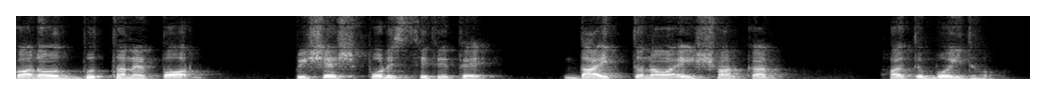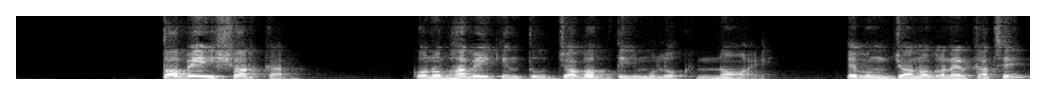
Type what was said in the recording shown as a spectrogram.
গণ অভ্যুত্থানের পর বিশেষ পরিস্থিতিতে দায়িত্ব নেওয়া এই সরকার হয়তো বৈধ। তবে এই সরকার কোনোভাবেই কিন্তু জবাবদিহিমূলক নয় এবং জনগণের কাছে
